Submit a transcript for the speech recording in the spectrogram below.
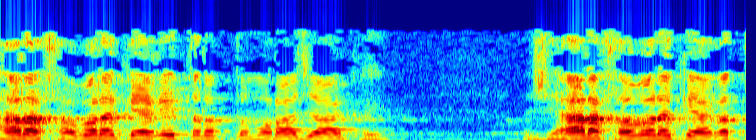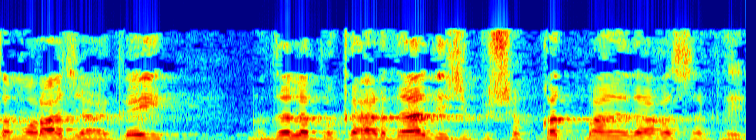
هر خبره کې هغه طرف ته مراجعه کوي چې هر خبره کې هغه ته مراجعه کوي نو دله په کار دادی چې په شفقت باندې داغه سکی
